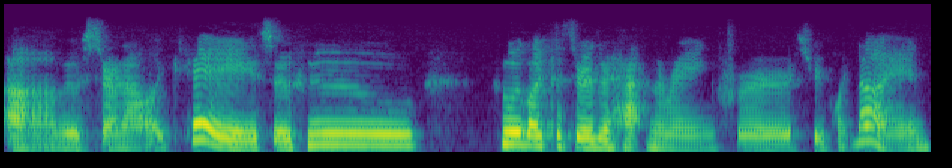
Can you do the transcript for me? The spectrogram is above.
Um, it was starting out like, hey, so who who would like to throw their hat in the ring for 3.9?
